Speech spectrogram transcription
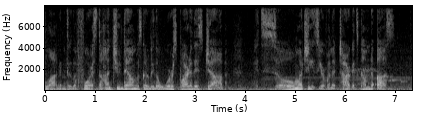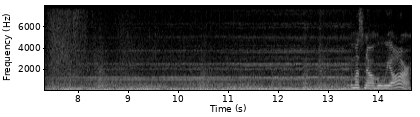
Slogging through the forest to hunt you down was going to be the worst part of this job. It's so much easier when the targets come to us. You must know who we are.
